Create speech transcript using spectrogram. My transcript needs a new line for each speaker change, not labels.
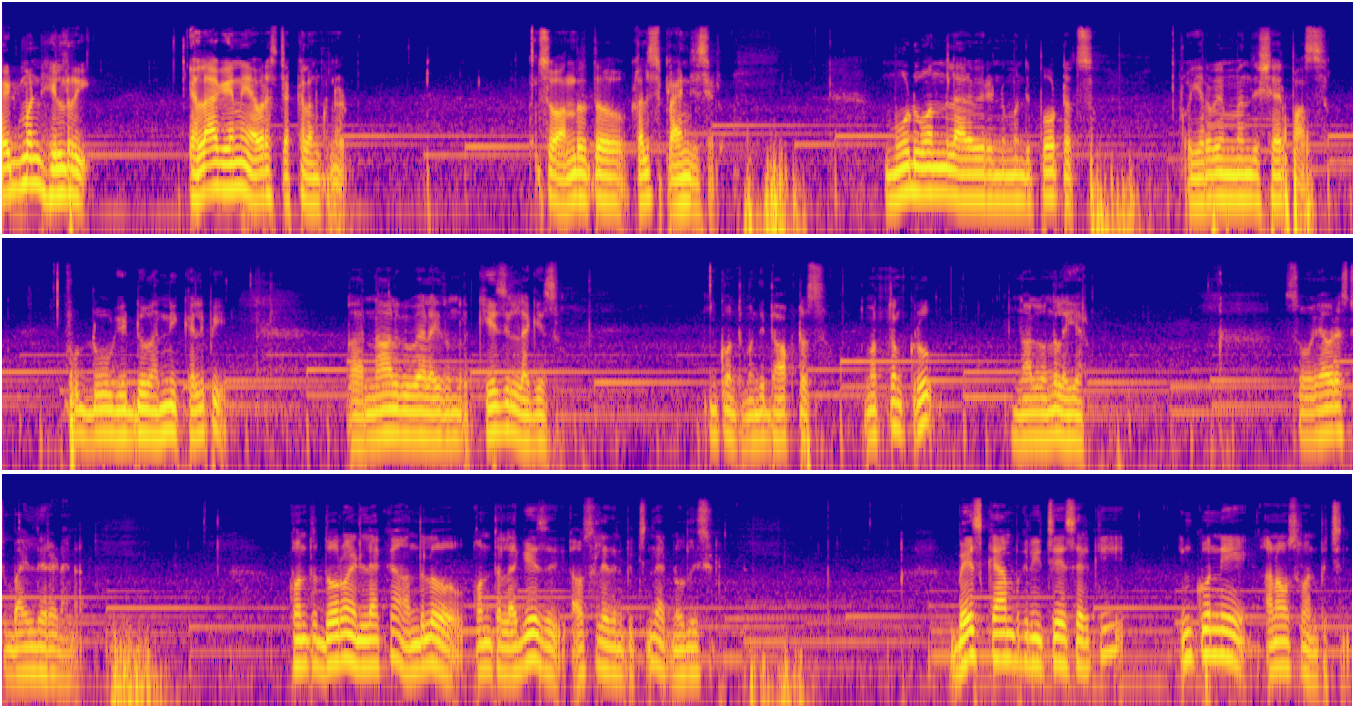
Edmund హిల్రీ ఎలాగైనా Everest ఎక్కాలనుకున్నాడు. So అందరితో కలిసి ప్లాన్ చేశాడు. మూడు వందల అరవై రెండు మంది పోర్టర్స్ ఇరవై మంది షేర్పాస్ ఫుడ్డు గిడ్డు అన్నీ కలిపి ఆ నాలుగు వేల ఐదు వందల కేజీల లగేజ్ ఇంకొంతమంది డాక్టర్స్ మొత్తం క్రూ నాలుగు వందలు అయ్యారు. సో ఎవరెస్ట్ బయలుదేరాడు ఆయన? కొంత దూరం వెళ్ళాక అందులో కొంత లగేజ్ అవసరం లేదనిపించింది వాటిని వదిలేసాడు బేస్ క్యాంప్కి రీచ్ అయ్యేసరికి ఇంకొన్ని అనవసరం అనిపించింది.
